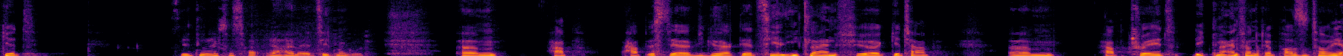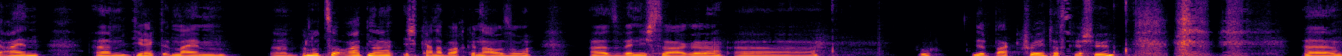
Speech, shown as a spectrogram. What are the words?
Git, Sieht man echt das Ja, Highlight sieht man gut. Ähm, Hub. Hub ist der, wie gesagt, der CLI-Client für GitHub. Ähm, Hub Trade legt mir einfach ein Repository ein, ähm, direkt in meinem äh, Benutzerordner. Ich kann aber auch genauso, also wenn ich sage, äh, uh, eine Bug Trade, das wäre schön. äh,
